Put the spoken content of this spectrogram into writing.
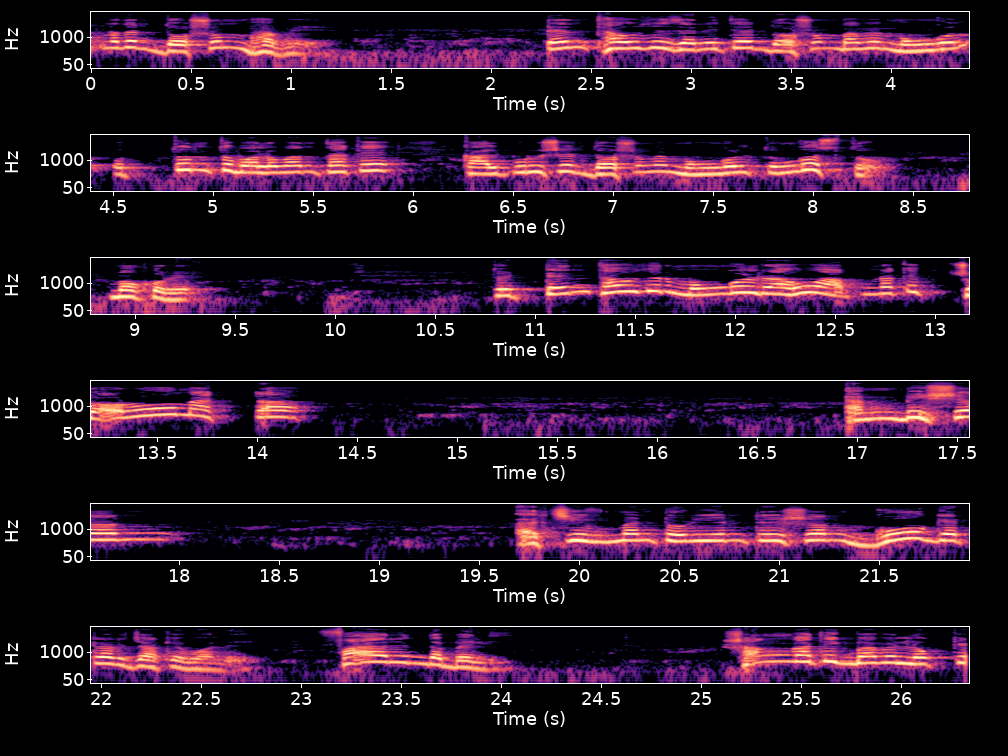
আপনাদের দশমভাবে টেন্থ হাউসে জেনিতের দশমভাবে মঙ্গল অত্যন্ত বলবান থাকে। কালপুরুষের দশমে মঙ্গল তুঙ্গস্থ মকরে। তো টেন্থ হাউসের মঙ্গল রাহু আপনাকে চরম একটা ambition achievement orientation go getter যাকে বলে। ফায়ার ইন দ্য বেলি সাংঘাতিকভাবে লোককে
